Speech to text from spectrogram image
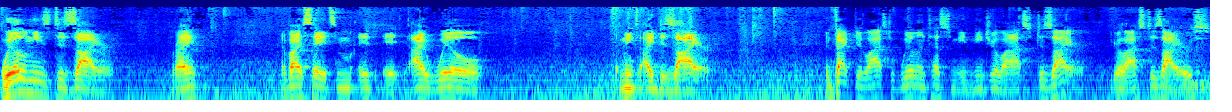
Will means desire, right? If I say it's it, it, I will, that means I desire. In fact, your last will and testament means your last desire. Your last desires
